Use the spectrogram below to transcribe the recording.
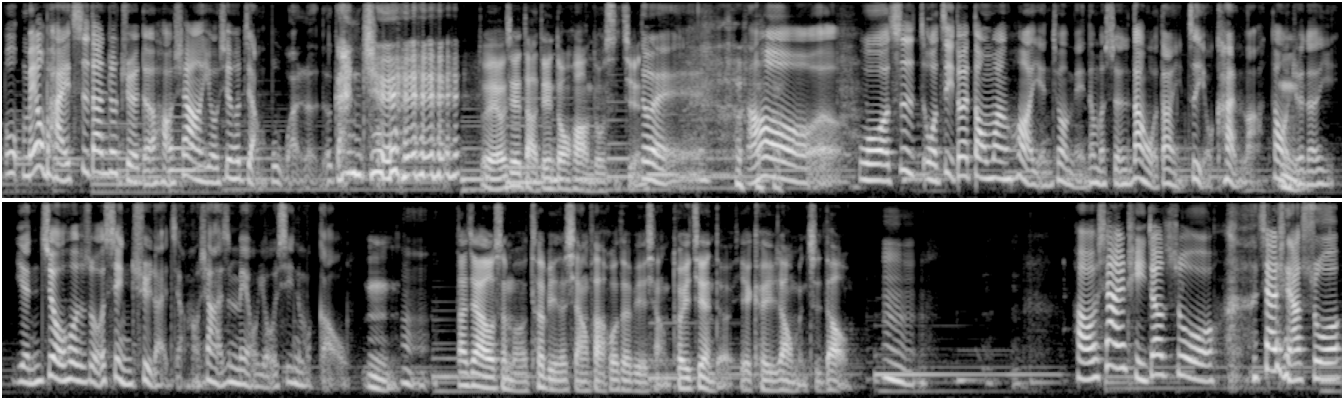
不没有排斥，但就觉得好像有些都讲不完了的感觉。对，而且打电动花很多时间。对，然后、呃、我是我自己对动漫画研究没那么深，但我当然自己有看啦。但我觉得研究或者说兴趣来讲，好像还是没有游戏那么高。嗯嗯，大家有什么特别的想法或特别想推荐的，也可以让我们知道。嗯，好，下一题叫做 下一题他说。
